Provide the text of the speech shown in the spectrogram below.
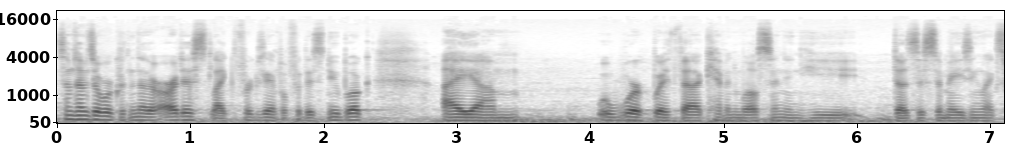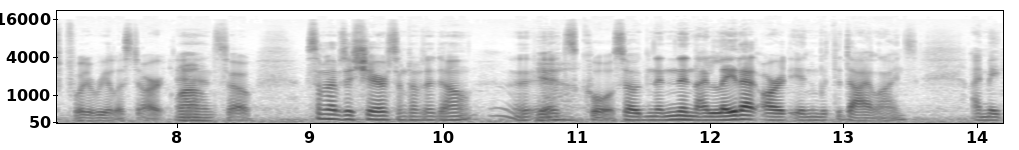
Sometimes I work with another artist. Like for example, for this new book, I um, work with uh, Kevin Wilson, and he does this amazing like photorealist art. Wow. And so sometimes I share, sometimes I don't. Uh, It's cool. So then, then I lay that art in with the die lines. I make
